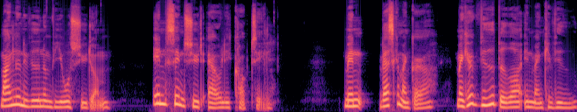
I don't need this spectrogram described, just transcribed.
Manglende viden om virussygdomme. En sindssygt ærgerlig cocktail. Men hvad skal man gøre? Man kan jo ikke vide bedre, end man kan vide.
